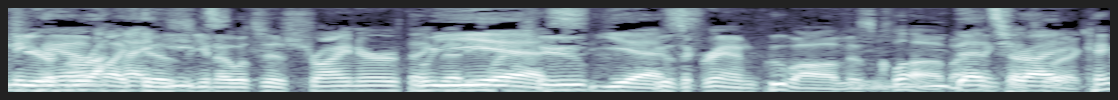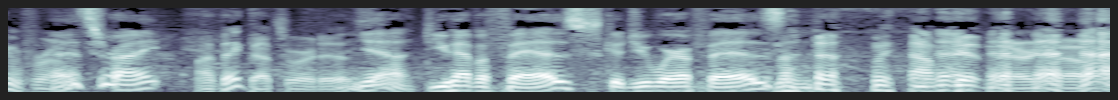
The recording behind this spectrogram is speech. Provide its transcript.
think you're Cunningham, like his, right. you know, was his Shriner thing Well, that he yes, went to? yes. He was the Grand Poobah of his club. I That's think that's right. where it came from. That's right. I think that's where it is. Yeah. Do you have a fez? Could you wear a fez? I'm getting there. You know.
